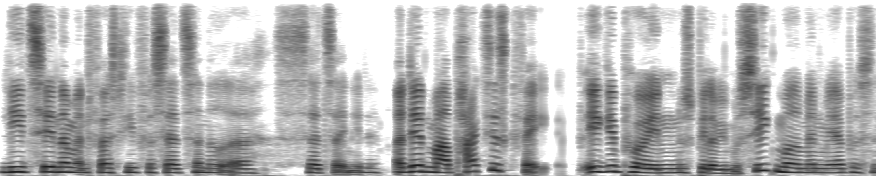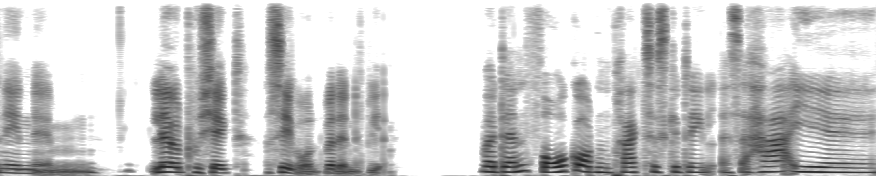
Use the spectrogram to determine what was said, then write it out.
lige til, når man først lige får sat sig ned og sat sig ind i det. Og det er et meget praktisk fag. Ikke på en, nu spiller vi musik måde, men mere på sådan en, øhm, lav et projekt og se, hvor, hvordan det bliver. Hvordan foregår den praktiske del? Altså har I, øh,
